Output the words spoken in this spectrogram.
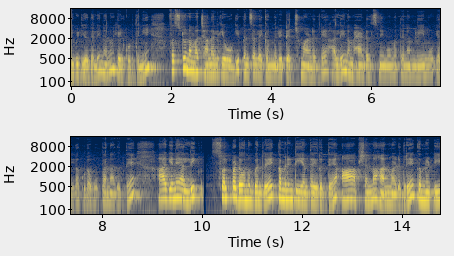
ಈ ವಿಡಿಯೋದಲ್ಲಿ ನಾನು ಹೇಳ್ಕೊಡ್ತೀನಿ. ಫಸ್ಟು ನಮ್ಮ ಚಾನಲ್ಗೆ ಹೋಗಿ ಪೆನ್ಸಿಲ್ ಐಕನ್ ಮೇಲೆ ಟಚ್ ಮಾಡಿದ್ರೆ ಅಲ್ಲಿ ನಮ್ಮ ಹ್ಯಾಂಡಲ್ಸ್ ನೇಮು ಮತ್ತು ನಮ್ಮ ನೇಮು ಎಲ್ಲ ಕೂಡ ಓಪನ್ ಆಗುತ್ತೆ. ಹಾಗೆಯೇ ಅಲ್ಲಿ ಸ್ವಲ್ಪ ಡೌನಿಗೆ ಬಂದರೆ ಕಮ್ಯುನಿಟಿ ಅಂತ ಇರುತ್ತೆ. ಆ ಆಪ್ಷನ್ನ ಆನ್ ಮಾಡಿದ್ರೆ ಕಮ್ಯುನಿಟಿ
